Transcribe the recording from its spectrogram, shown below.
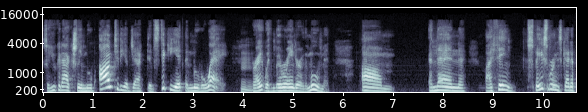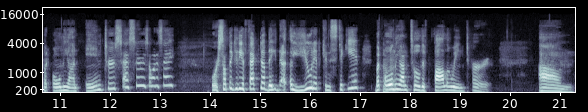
So, you can actually move onto the objective, sticky it, then move away, Mhm. right? With the remainder of the movement. Um, and then I think Space Marines get it, but only on intercessors, I want to say or something to the effect of they a unit can sticky it, but Uh-huh. only until the following turn. Um,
